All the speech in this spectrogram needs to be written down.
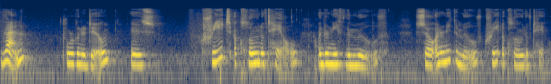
Then what we're gonna do is create a clone of tail underneath the move. So underneath the move, create a clone of tail.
